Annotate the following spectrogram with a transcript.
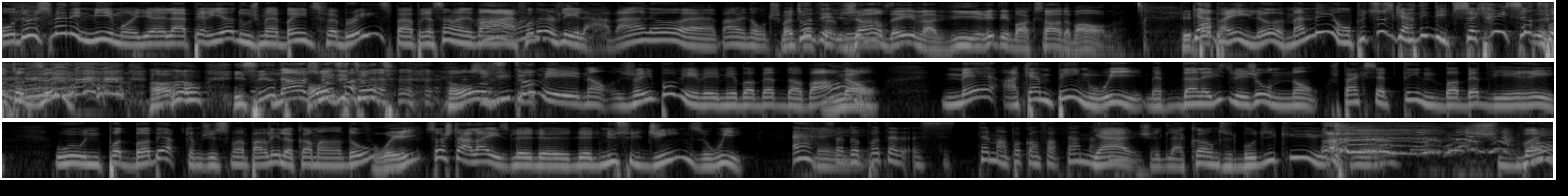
aux deux semaines et demie, moi. Il y a la période où je mets bien du Febreze, puis après ça, on va dire, Ah, ah, faudrait que je les lave, hein, là, euh, par un autre Mais chemin. toi, t'es le genre, Dave, à virer tes boxeurs de bord. là. T'es pas- Gabin, là, maintenant, on peut-tu se garder des petits secrets ici, faut tout dire? Ah non, ici, Non, je on vais dit pas. tout. On Je dit vis tout. pas mes. Non, je vis pas mes, mes, mes bobettes de bord. Non. Mais en camping, oui. Mais dans la vie de tous les jours, non. Je peux accepter une bobette virée ou une pas de bobette, comme j'ai souvent parlé, le commando. Oui. Ça, je suis à l'aise. Le, le- le nu sur le jeans, oui. Ah, Mais- ça doit pas. C'est tellement pas confortable. me Gars, j'ai de la corne sur le bout du cul. Je suis bien.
